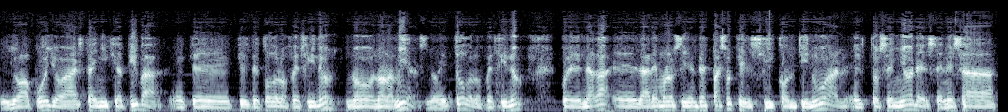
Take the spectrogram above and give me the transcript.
yo apoyo a esta iniciativa eh, que, es de todos los vecinos, no, no la mía, sino de todos los vecinos, pues nada, eh, daremos los siguientes pasos que si continúan estos señores en esa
